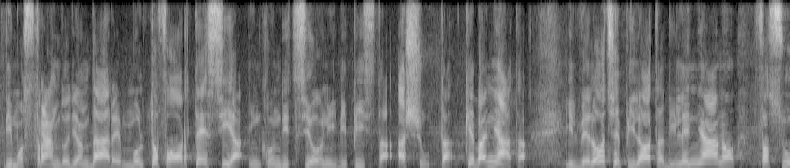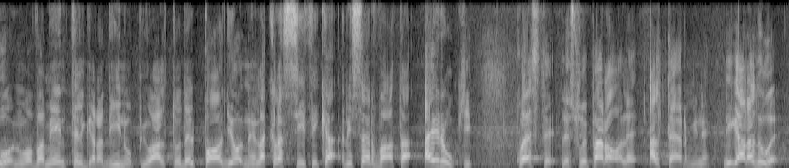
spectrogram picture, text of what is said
dimostrando di andare molto forte sia in condizioni di pista asciutta che bagnata. Il veloce pilota di Legnano fa suo nuovamente il gradino più alto del podio nella classifica riservata ai rookie. Queste le sue parole al termine di gara 2.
